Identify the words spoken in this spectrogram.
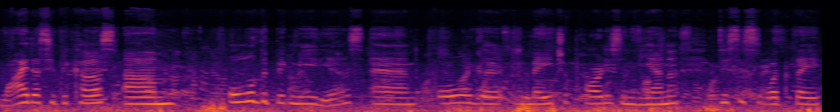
Why does he? Because um, all the big medias and all the major parties in Vienna, this is what they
